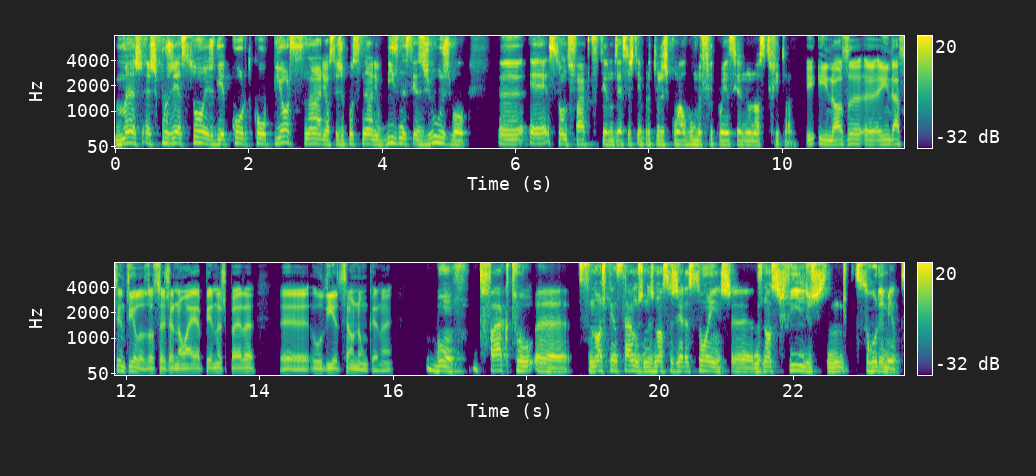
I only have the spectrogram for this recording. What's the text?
Mas as projeções de acordo com o pior cenário, ou seja, com o cenário business as usual, uh, é, são de facto termos essas temperaturas com alguma frequência no nosso território. E, e nós uh, ainda a senti-las, ou seja, não é apenas para o dia de São Nunca, não é? Bom, de facto, uh, se nós pensarmos nas nossas gerações, uh, nos nossos filhos, seguramente,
